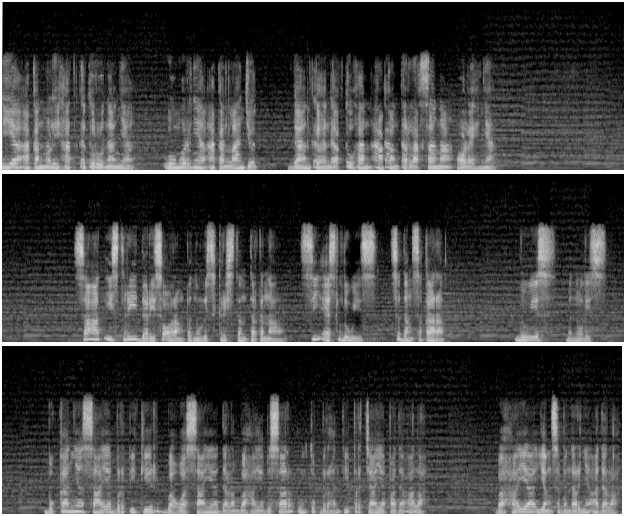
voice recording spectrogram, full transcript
ia akan melihat keturunannya, umurnya akan lanjut, dan kehendak Tuhan akan terlaksana olehnya. Saat istri dari seorang penulis Kristen terkenal, C.S. Lewis, sedang sekarat, Lewis menulis, Bukannya saya berpikir bahwa saya dalam bahaya besar untuk berhenti percaya pada Allah. Bahaya yang sebenarnya adalah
